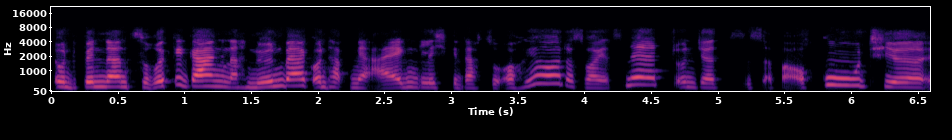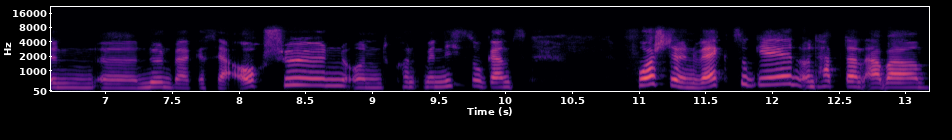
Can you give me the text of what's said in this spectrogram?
und bin dann zurückgegangen nach Nürnberg und habe mir eigentlich gedacht, so, ach ja, das war jetzt nett und jetzt ist aber auch gut. Hier in äh, Nürnberg ist ja auch schön und konnte mir nicht so ganz vorstellen, wegzugehen und habe dann aber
